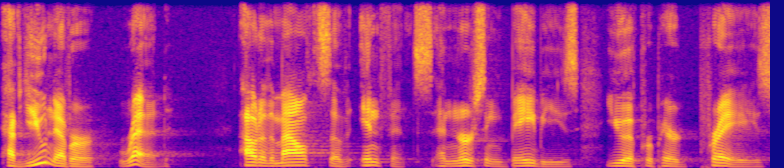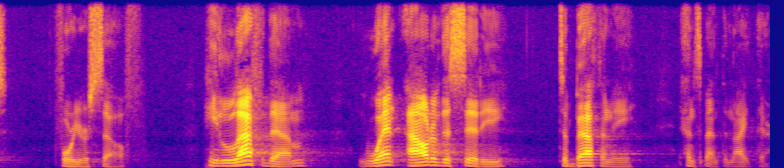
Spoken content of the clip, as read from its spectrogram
Have you never read? Out of the mouths of infants and nursing babies, you have prepared praise for yourself. He left them, went out of the city to Bethany, and spent the night there.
